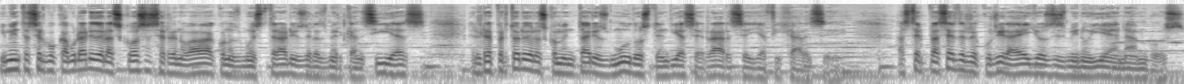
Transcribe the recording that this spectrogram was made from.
Y mientras el vocabulario de las cosas se renovaba con los muestrarios de las mercancías, el repertorio de los comentarios mudos tendía a cerrarse y a fijarse. Hasta el placer de recurrir a ellos disminuía en ambos.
